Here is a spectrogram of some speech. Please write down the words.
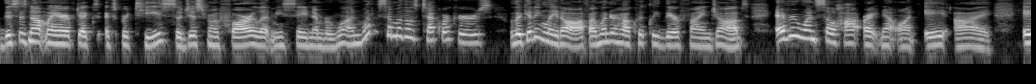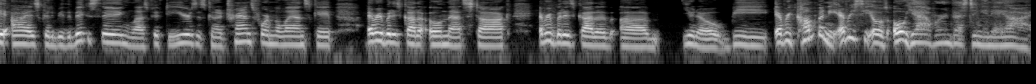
this is not my area of ex- expertise. So just from afar, let me say number one, what if some of those tech workers, well, they're getting laid off. I wonder how quickly they're find jobs. Everyone's so hot right now on AI. AI is going to be the biggest thing. The last 50 years, it's going to transform the landscape. Everybody's got to own that stock. Everybody's got to, um, you know, be every company, every CEO is, oh yeah, we're investing in AI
